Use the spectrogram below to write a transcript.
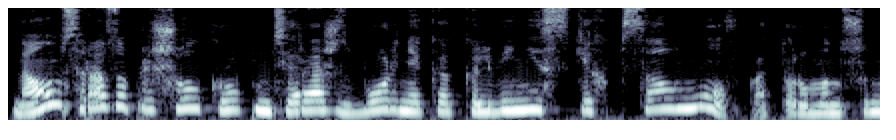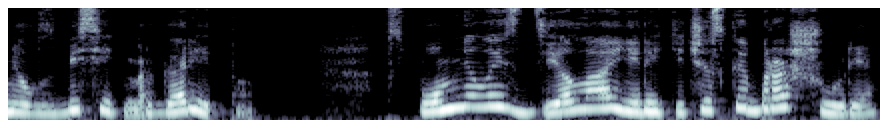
На ум сразу пришел крупный тираж сборника кальвинистских псалмов, которым он сумел взбесить Маргариту. Вспомнилось дело о еретической брошюре,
